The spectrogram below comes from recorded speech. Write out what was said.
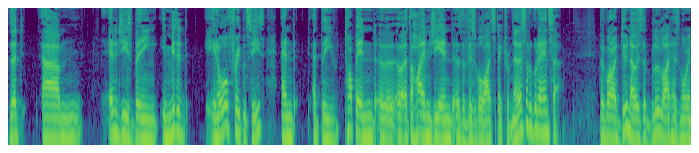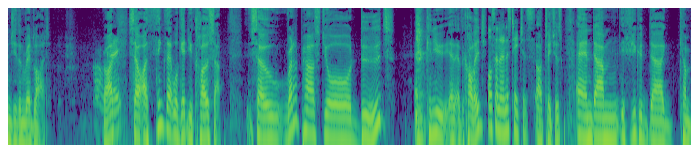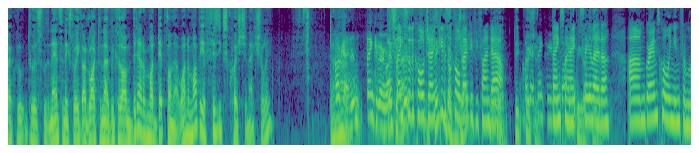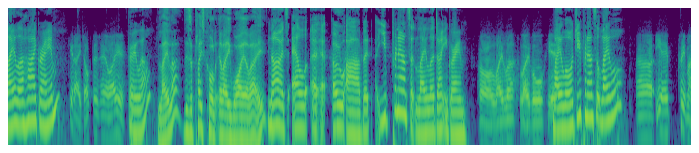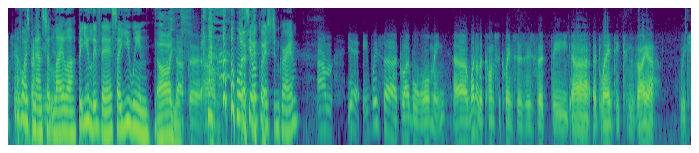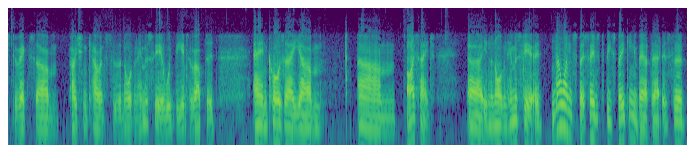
that um, energy is being emitted in all frequencies and at the top end, uh, at the high energy end of the visible light spectrum. Now, that's not a good answer. But what I do know is that blue light has more energy than red light. Right? So I think that will get you closer. So run it past your dudes. And can you, at at the college, Also known as teachers. our teachers. And um, if you could uh, come back to, to us with an answer next week, I'd like to know because I'm a bit out of my depth on that one. It might be a physics question, actually. Don't Okay, know. then. Thank you very much. That's Thanks very- for the call, Jake. Thank Give you, us a Dr. call back if you find Yeah, out. Deep Okay, question. thank you. Thanks, Bye. mate. Big See you you. later. Um, Graham's calling in from Layla. Hi, Graham. G'day, doctors. How are you? Very well. Layla? There's a place called L-A-Y-L-A. No, it's L uh, O R, but you pronounce it Layla, don't you, Graham? Oh, Layla, Laylor, yeah. Laylor. Do you pronounce it Laylor? Uh, yeah, pretty much. I've always pronounced it Layla, but you live there, so you win. Oh, yes. After, um, What's your question, Graham? Um, yeah, with uh, global warming, uh, one of the consequences is that the uh, Atlantic conveyor, which directs um, ocean currents to the northern hemisphere, would be interrupted and cause a um, um, ice age uh, in the northern hemisphere. It, no one sp- seems to be speaking about that. Is the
